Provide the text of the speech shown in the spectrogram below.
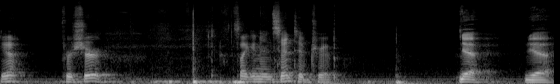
Yeah, for sure. It's like an incentive trip. yeah yeah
